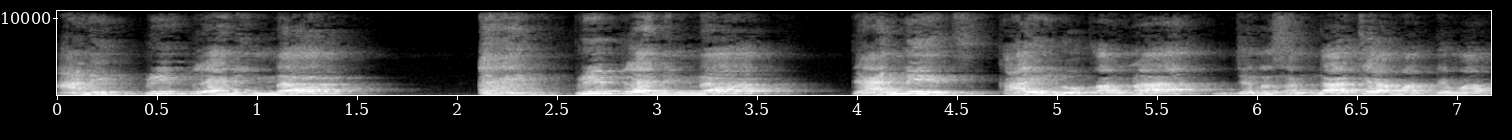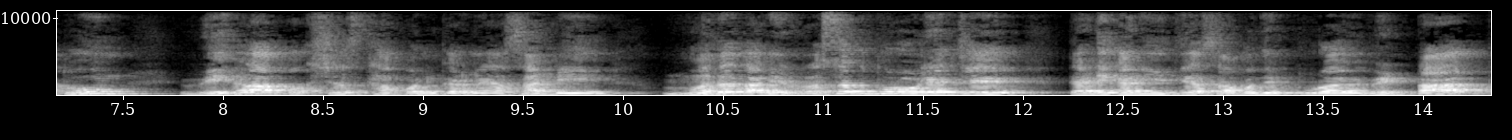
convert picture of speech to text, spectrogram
आणि प्री प्लॅनिंगनं प्री प्लॅनिंगनं त्यांनीच काही लोकांना जनसंघाच्या माध्यमातून वेगळा पक्ष स्थापन करण्यासाठी मदत आणि रसद पुरवण्याचे त्या ठिकाणी इतिहासामध्ये पुरावे भेटतात.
